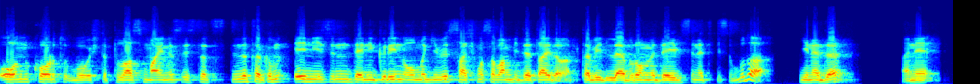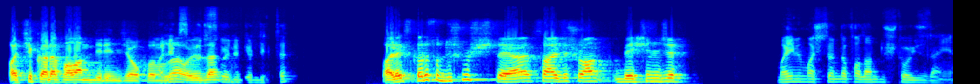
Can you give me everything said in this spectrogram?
on court bu işte plus minus istatistiğinde takımın en iyisinin Danny Green olma gibi saçma sapan bir detay da var. Tabii LeBron ve Davis'in etkisi bu da yine de hani açık ara falan birinci o konuda. Alex o yüzden Caruso ile birlikte. Alex Caruso düşmüş işte ya. Sadece şu an 5. Miami maçlarında falan düştü o yüzden ya.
